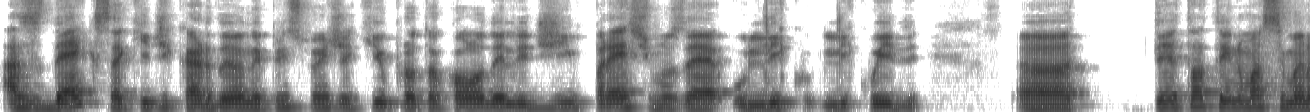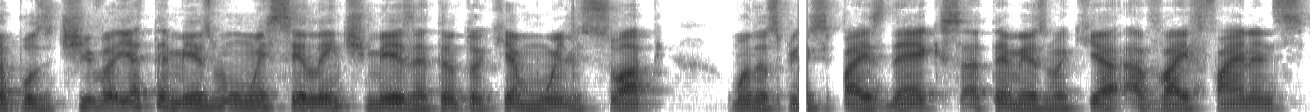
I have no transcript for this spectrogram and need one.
as DEX aqui de Cardano, e principalmente aqui o protocolo dele de empréstimos, é o Liquid, uh, tá tendo uma semana positiva e até mesmo um excelente mês, né? Tanto aqui a Moon Swap, uma das principais DEX, até mesmo aqui a, a Vi Finance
